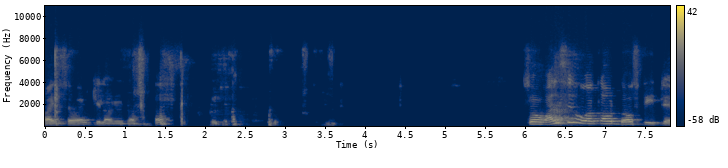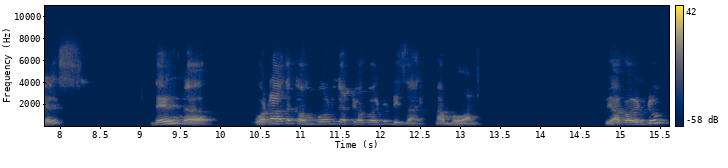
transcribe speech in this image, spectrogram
Five seven kilonewtons per meter. So once you work out those details, then uh, what are the components that you are going to design? Number one, we are going to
